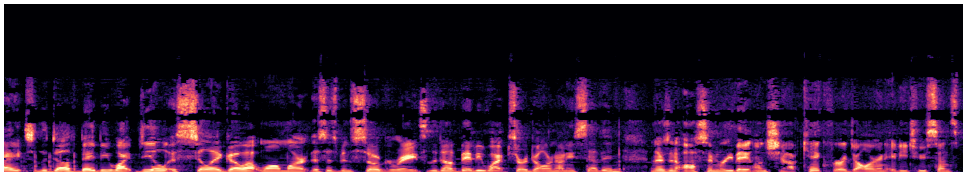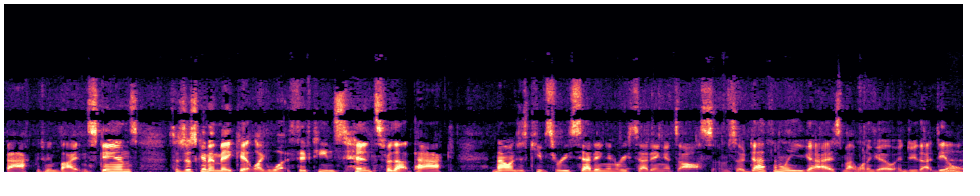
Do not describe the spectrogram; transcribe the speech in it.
Right, so the Dove Baby Wipe deal is still a go at Walmart. This has been so great. So the Dove Baby Wipes are $1.97, and there's an awesome rebate on Shopkick for $1.82 back between buy it and scans. So it's just gonna make it like, what, 15 cents for that pack? And that one just keeps resetting and resetting. It's awesome. So definitely you guys might wanna go and do that deal.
